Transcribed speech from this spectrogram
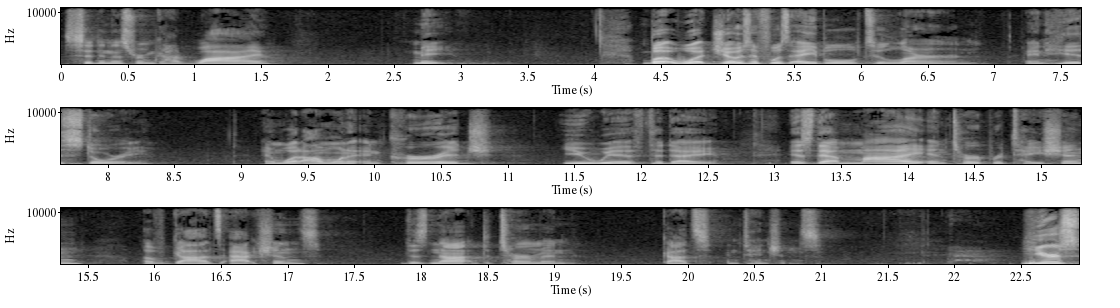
sitting in this room God, why me? But what Joseph was able to learn in his story, and what I want to encourage you with today is that my interpretation of God's actions does not determine God's intentions. Here's,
